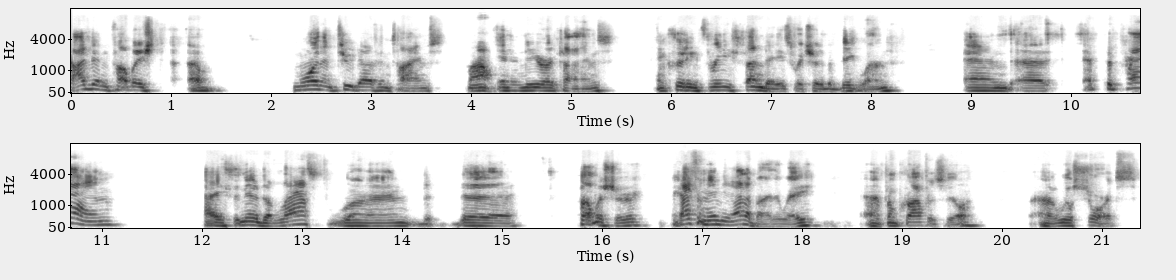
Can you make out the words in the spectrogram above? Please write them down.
I've been published uh, more than two dozen times wow. in the New York Times including three Sundays, which are the big ones. And uh, at the time, I submitted the last one, the, the publisher, a guy from Indiana, by the way, uh, from Crawfordsville, uh, Will Shortz,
